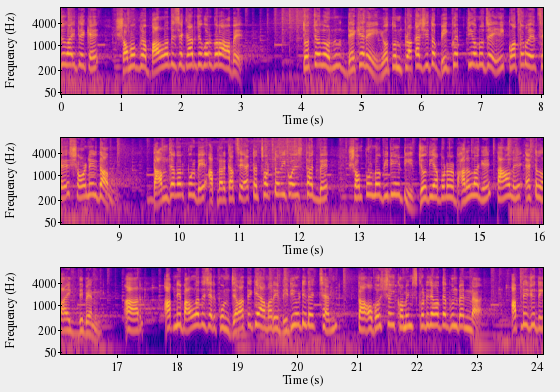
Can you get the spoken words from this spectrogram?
জুলাই থেকে সমগ্র বাংলাদেশে কার্যকর করা হবে। তো চলুন দেখে নেই নতুন প্রকাশিত বিজ্ঞপ্তি অনুযায়ী কত রয়েছে স্বর্ণের দাম। দাম জানার পূর্বে আপনার কাছে একটা ছোট্ট রিকোয়েস্ট থাকবে। সম্পূর্ণ ভিডিওটি যদি আপনার ভালো লাগে, তাহলে একটা লাইক দিবেন। আর আপনি বাংলাদেশের কোন জেলা থেকে আমার এই ভিডিওটি দেখছেন, তা অবশ্যই কমেন্টস করে জানাতে ভুলবেন না। আপনি যদি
